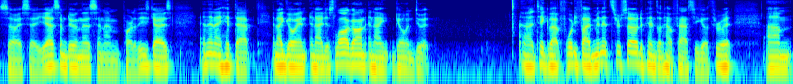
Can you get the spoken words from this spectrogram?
So I say, yes, I'm doing this, and I'm part of these guys and then I hit that and I go in and I just log on and I go and do it. Uh, take about 45 minutes or so, depends on how fast you go through it. Um,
